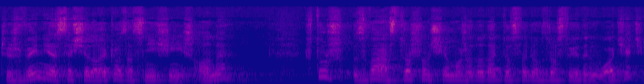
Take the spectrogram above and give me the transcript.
Czyż Wy nie jesteście daleko zacniejsi niż one? Któż z Was, troszcząc się, może dodać do swego wzrostu jeden łokieć?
